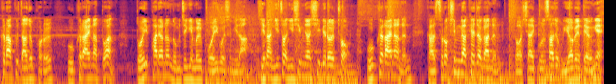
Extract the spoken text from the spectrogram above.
크라프 자주포를 우크라이나 또한 도입하려는 움직임을 보이고 있습니다. 지난 2020년 11월 초 우크라이나는 갈수록 심각해져가는 러시아의 군사적 위협에 대응해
